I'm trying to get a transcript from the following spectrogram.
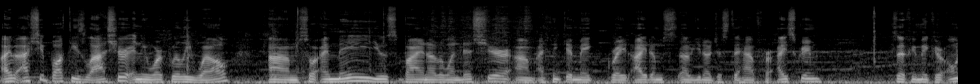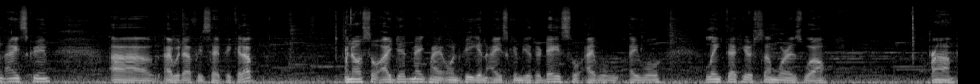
I actually bought these last year and they work really well. Um, so I may use buy another one this year. Um, I think they make great items uh, you know just to have for ice cream. So if you make your own ice cream uh, I would definitely say pick it up. And also I did make my own vegan ice cream the other day so I will I will link that here somewhere as well um,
